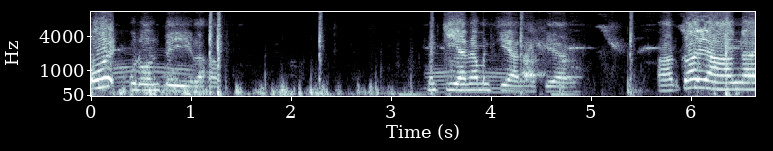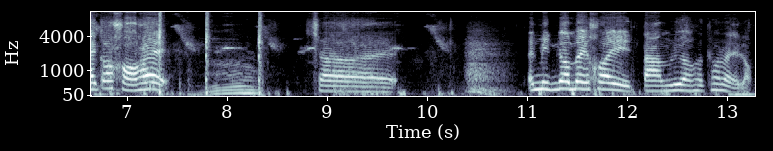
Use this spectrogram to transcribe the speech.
โอ้ยกูโดนตีแล้วครับ มันเกรียนนะมันเกรียนมันเกรียนอะก็ยังไงก็ขอให้ ใช่แอดมินก็ไม่ค่อยตามเรื่องสักเท่าไหร่หรอก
